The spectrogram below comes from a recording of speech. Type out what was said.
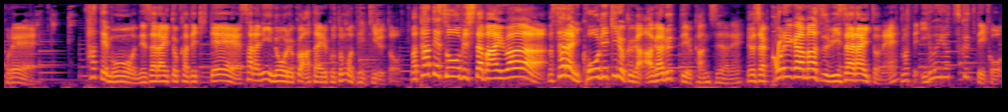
これ、盾もネザライト化できて、さらに能力を与えることもできると。まあ、盾装備した場合は、まあ、さらに攻撃力が上がるっていう感じだね。よじゃあこれがまずウィザライトね。待って、いろいろ作っていこ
